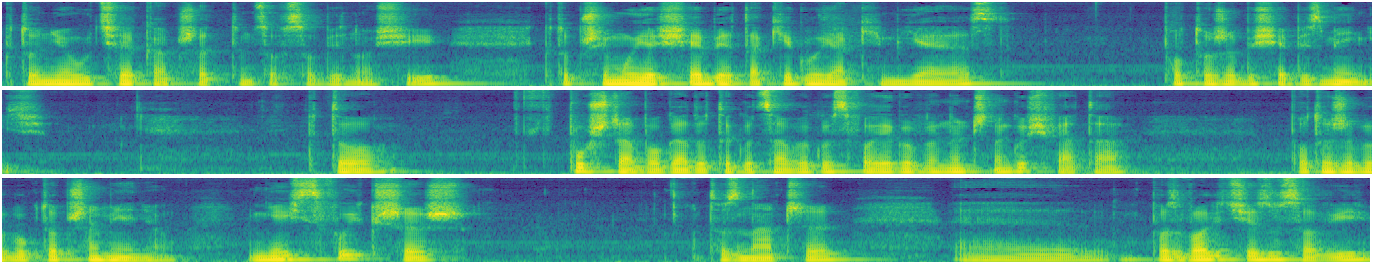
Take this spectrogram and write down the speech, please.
kto nie ucieka przed tym, co w sobie nosi, kto przyjmuje siebie takiego, jakim jest, po to, żeby siebie zmienić. Kto wpuszcza Boga do tego całego swojego wewnętrznego świata, po to, żeby Bóg to przemieniał. Nieść swój krzyż, to znaczy e, pozwolić Jezusowi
